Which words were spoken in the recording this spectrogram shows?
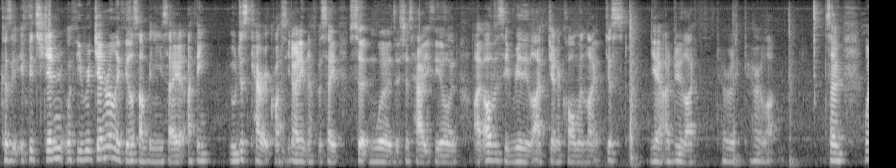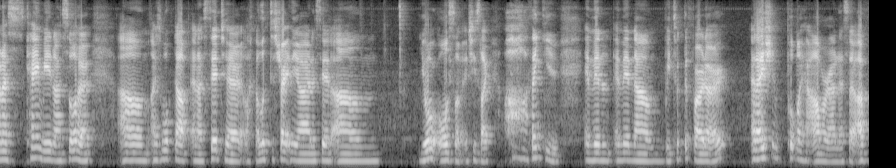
because if it's gen if you generally feel something, you say it. I think it will just carry across. You don't even have to say certain words. It's just how you feel. And I obviously really like Jenna Coleman. Like just yeah, I do like her her a lot. So when I came in, I saw her. Um, I just walked up and I said to her, like I looked her straight in the eye and I said, um, "You're awesome." And she's like, "Oh, thank you." And then and then um, we took the photo and I should put my arm around her, so I've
